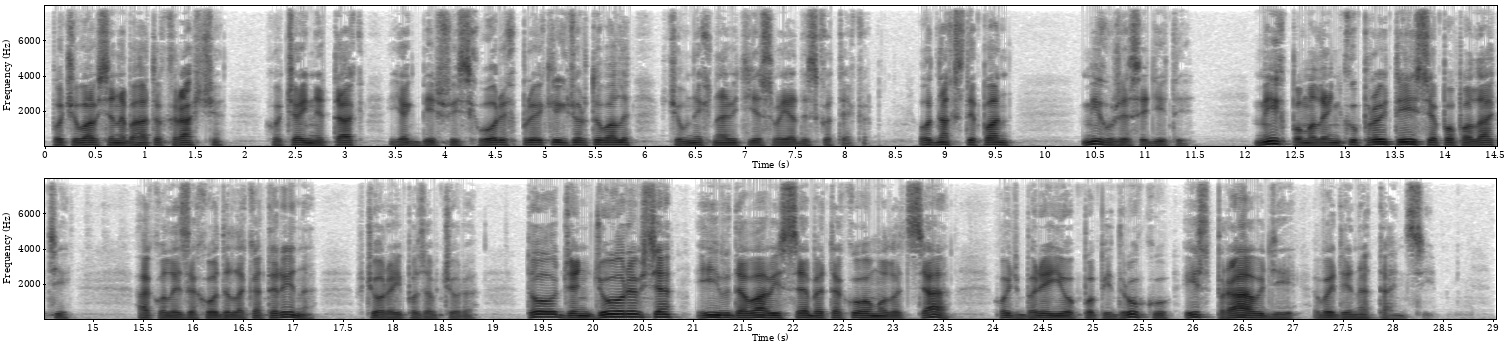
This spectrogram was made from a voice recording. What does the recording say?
почувався набагато краще, хоча й не так, як більшість хворих, про яких жартували, що в них навіть є своя дискотека. Однак Степан міг уже сидіти, міг помаленьку пройтися по палаті, а коли заходила Катерина вчора і позавчора, то дженджурився і вдавав із себе такого молодця, хоч бери його попід руку і справді веди на танці.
